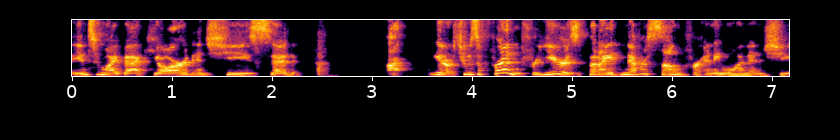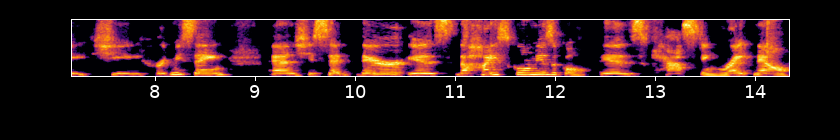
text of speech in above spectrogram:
into my backyard, and she said, "You know, she was a friend for years, but I had never sung for anyone." And she she heard me sing, and she said, "There is the High School Musical is casting right now."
